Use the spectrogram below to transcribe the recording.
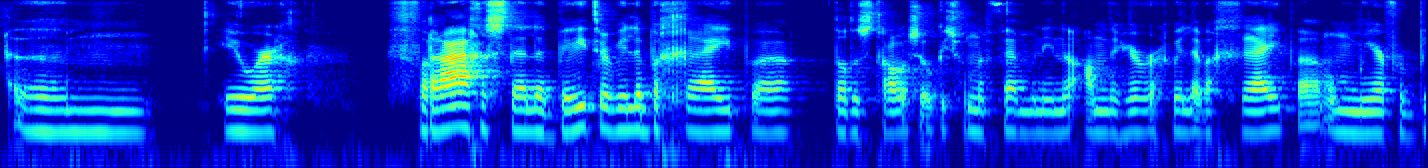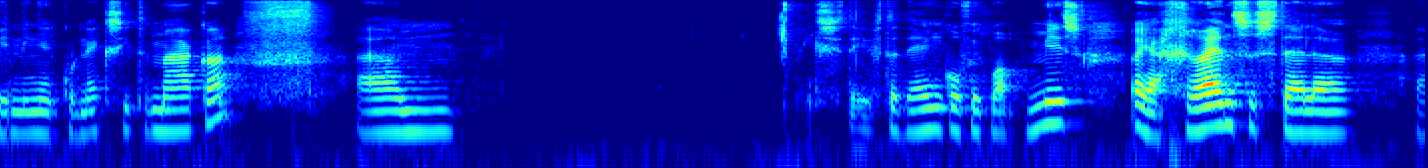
Ehm, heel erg vragen stellen, beter willen begrijpen. Dat is trouwens ook iets van de feminine, de ander heel erg willen begrijpen. Om meer verbinding en connectie te maken. Ehm, ik zit even te denken of ik wat mis. Oh ja, grenzen stellen. Uh,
